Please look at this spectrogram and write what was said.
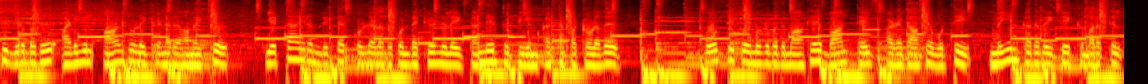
ஐநூற்று இருபது அடியில் ஆழ்துளை கிணறு அமைத்து எட்டாயிரம் லிட்டர் கொள்ளளவு கொண்ட கீழ்நிலை தண்ணீர் தொட்டியும் கட்டப்பட்டுள்ளது. ஓட்டிக்கோ முழுவதுமாக வால் டைல்ஸ் அழகாக ஒட்டி மெயின் கதவை தேக்கு மரத்தில்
